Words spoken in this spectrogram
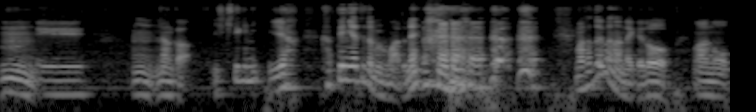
うん。えうん、なんか意識的に？いや勝手にやってた部分もあるね。まあ例えばなんだけどあの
